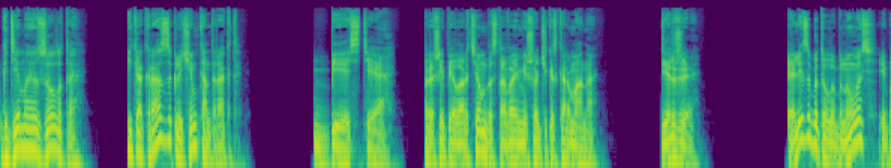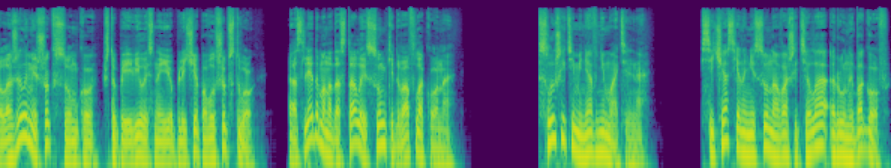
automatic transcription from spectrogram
«Где мое золото? И как раз заключим контракт». «Бестия», — прошипел Артем, доставая мешочек из кармана. «Держи». Элизабет улыбнулась и положила мешок в сумку, что появилась на ее плече по волшебству, а следом она достала из сумки два флакона. «Слушайте меня внимательно. Сейчас я нанесу на ваши тела руны богов.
